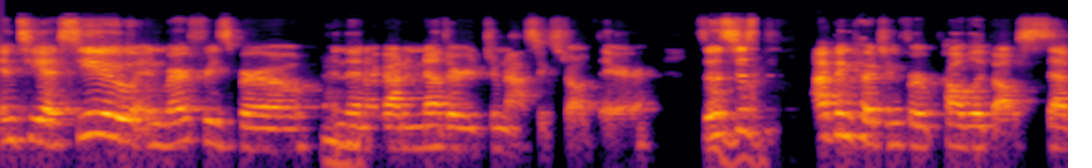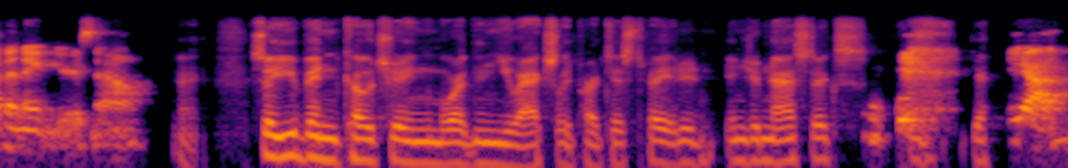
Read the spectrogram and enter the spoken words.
mtsu in murfreesboro and then i got another gymnastics job there so Oh, it's just nice. I've been coaching for probably about seven eight years now Right. So you've been coaching more than you actually participated in gymnastics? Yeah. yeah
